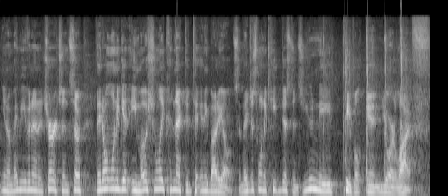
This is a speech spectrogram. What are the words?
you know maybe even in a church, and so they don't want to get emotionally connected to anybody else, and they just want to keep distance. You need people in your life.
